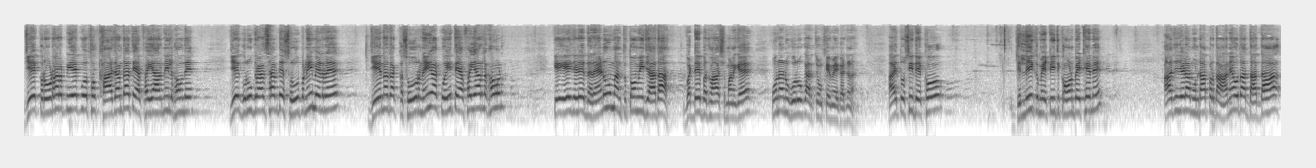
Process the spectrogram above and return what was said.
ਜੇ ਕਰੋੜਾਂ ਰੁਪਏ ਕੋ ਉਥੋਂ ਖਾ ਜਾਂਦਾ ਤੇ ਐਫ ਆਈ ਆਰ ਨਹੀਂ ਲਿਖਾਉਂਦੇ। ਜੇ ਗੁਰੂ ਗ੍ਰੰਥ ਸਾਹਿਬ ਦੇ ਸਰੂਪ ਨਹੀਂ ਮਿਲ ਰਹੇ, ਜੇ ਇਹਨਾਂ ਦਾ ਕਸੂਰ ਨਹੀਂਗਾ ਕੋਈ ਤੇ ਐਫ ਆਈ ਆਰ ਲਿਖਾਉਣ। ਕਿ ਇਹ ਜਿਹੜੇ ਨਰੈਣੂ ਮੰਤ ਤੋਂ ਵੀ ਜ਼ਿਆਦਾ ਵੱਡੇ ਬਦਮਾਸ਼ ਬਣ ਗਏ, ਉਹਨਾਂ ਨੂੰ ਗੁਰੂ ਘਰ ਚੋਂ ਕਿਵੇਂ ਕੱਢਣਾ? ਅੱਜ ਤੁਸੀਂ ਦੇਖੋ, ਦਿੱਲੀ ਕਮੇਟੀ 'ਚ ਕੌਣ ਬੈਠੇ ਨੇ? ਅੱਜ ਜਿਹੜਾ ਮੁੰਡਾ ਪ੍ਰਧਾਨ ਹੈ, ਉਹਦਾ ਦਾਦਾ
